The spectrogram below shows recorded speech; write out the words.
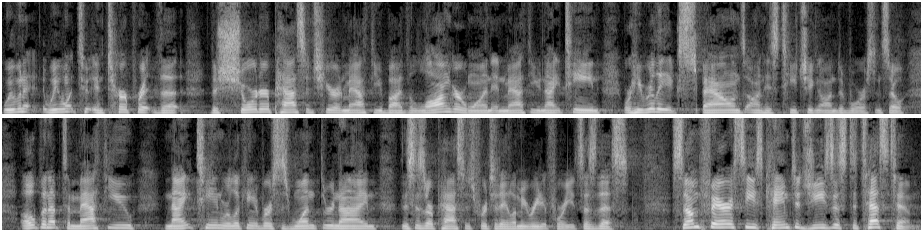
we want to, we want to interpret the, the shorter passage here in Matthew by the longer one in Matthew 19, where he really expounds on his teaching on divorce. And so open up to Matthew 19. We're looking at verses 1 through 9. This is our passage for today. Let me read it for you. It says this Some Pharisees came to Jesus to test him.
